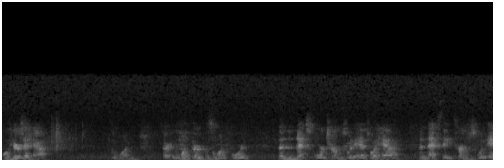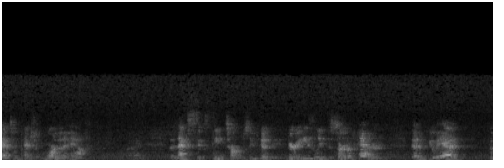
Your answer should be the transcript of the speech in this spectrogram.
well, here's a half, the one, sorry, the one-third was the one-fourth, then the next four terms would add to a half, the next eight terms would add to actually more than a half? The next sixteen terms, so you can very easily discern a pattern, that if you add the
